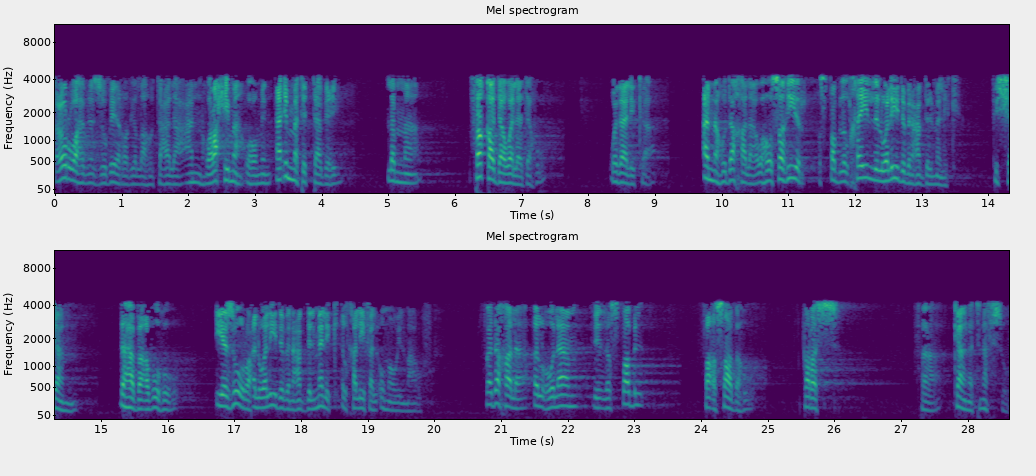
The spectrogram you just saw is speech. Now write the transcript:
عروة بن الزبير رضي الله تعالى عنه ورحمه وهو من أئمة التابعين لما فقد ولده. وذلك أنه دخل وهو صغير اسطبل الخيل للوليد بن عبد الملك في الشام. ذهب أبوه يزور الوليد بن عبد الملك الخليفة الأموي المعروف. فدخل الغلام في الاسطبل فأصابه فرس فكانت نفسه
